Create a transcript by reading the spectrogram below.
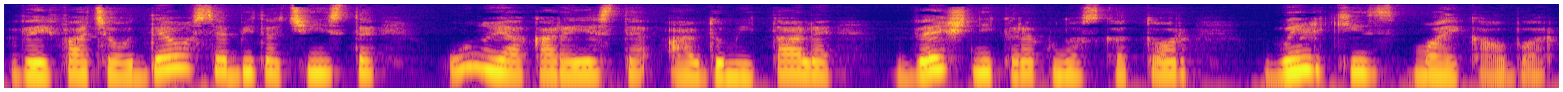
vei face o deosebită cinste unuia care este al dumitale veșnic recunoscător Wilkins Mycalber.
